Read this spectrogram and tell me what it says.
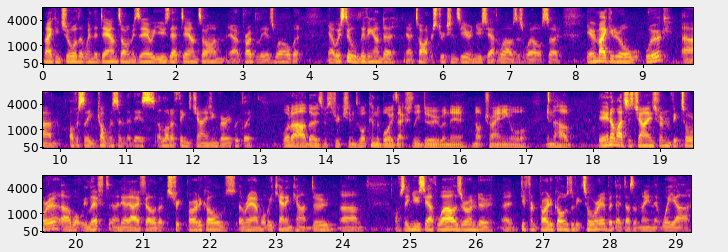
making sure that when the downtime is there, we use that downtime you know, appropriately as well. But you know, we're still living under you know, tight restrictions here in New South Wales as well. So yeah, we're making it all work. Um, obviously, cognizant that there's a lot of things changing very quickly what are those restrictions? What can the boys actually do when they're not training or in the hub? Yeah, not much has changed from Victoria, uh, what we left. And the AFL have got strict protocols around what we can and can't do. Um, obviously, New South Wales are under uh, different protocols to Victoria, but that doesn't mean that we are.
